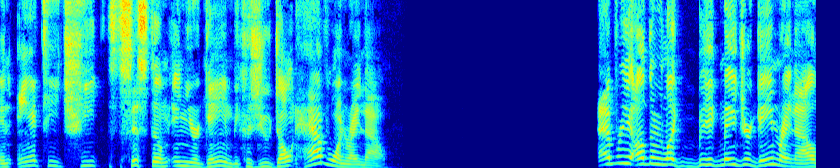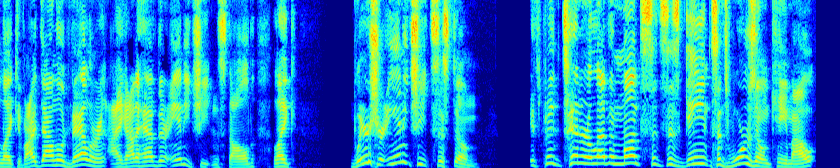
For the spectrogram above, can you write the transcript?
an anti-cheat system in your game because you don't have one right now every other like big major game right now like if i download valorant i gotta have their anti-cheat installed. Like where's your anti-cheat system? It's been 10 or 11 months since this game since warzone came out.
